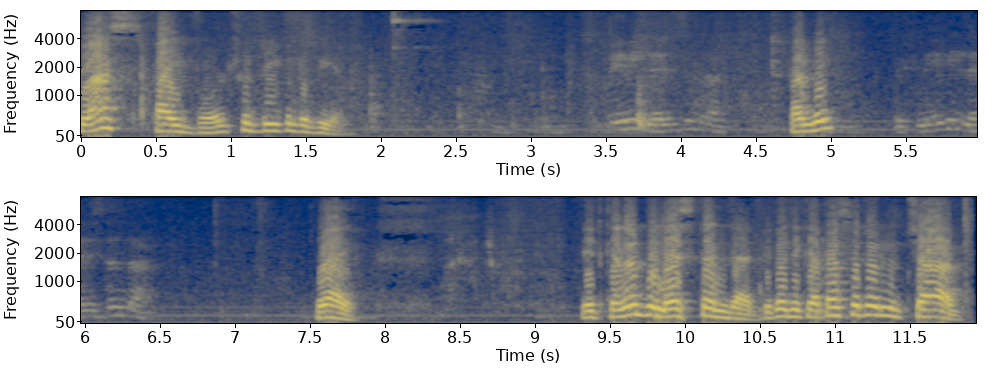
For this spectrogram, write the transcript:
plus 5 volt should be equal to Vm. Maybe less than that. Pardon me? It may be less than that. Why? It cannot be less than that because the capacitor will charge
